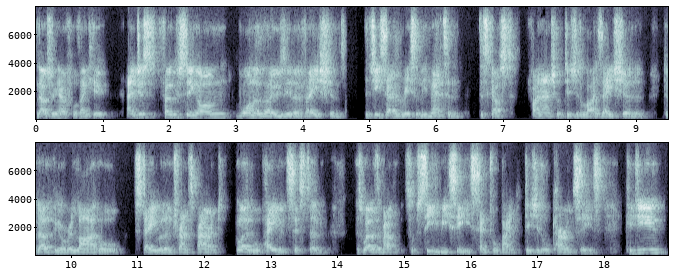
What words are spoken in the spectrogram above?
That was really helpful. Thank you. And just focusing on one of those innovations, the G7 recently met and discussed financial digitalization and developing a reliable, stable, and transparent global payment system, as well as about sort of CBDCs, central bank digital currencies. Could you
